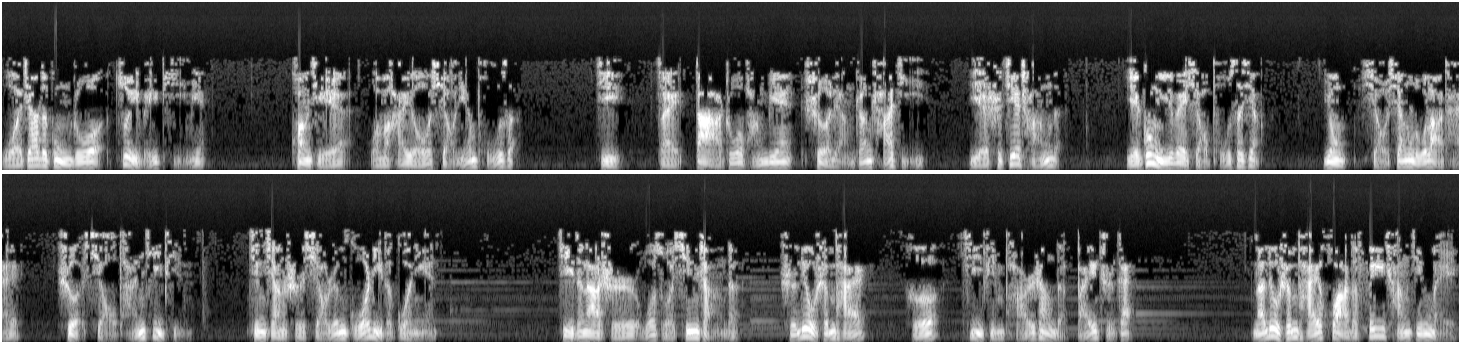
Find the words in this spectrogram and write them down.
我家的供桌最为体面。况且我们还有小年菩萨，即在大桌旁边设两张茶几，也是接长的，也供一位小菩萨像。用小香炉蜡台设小盘祭品，竟像是小人国里的过年。记得那时我所欣赏的是六神牌和祭品牌上的白纸盖。那六神牌画的非常精美，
